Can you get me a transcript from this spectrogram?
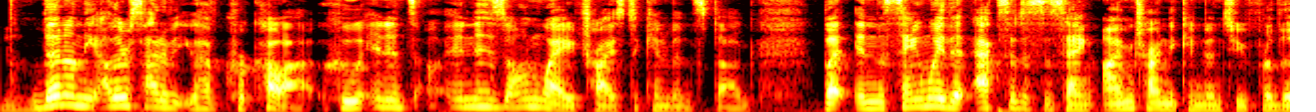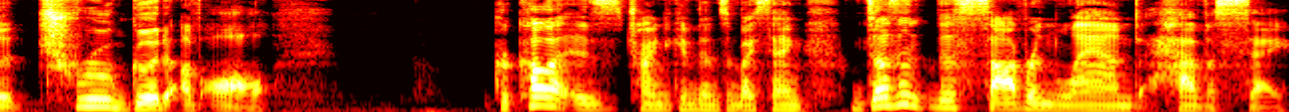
Mm-hmm. Then on the other side of it, you have Krakoa, who in its in his own way tries to convince Doug, but in the same way that Exodus is saying, "I'm trying to convince you for the true good of all." Krakoa is trying to convince him by saying, "Doesn't this sovereign land have a say?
